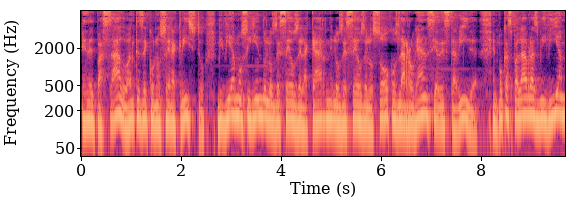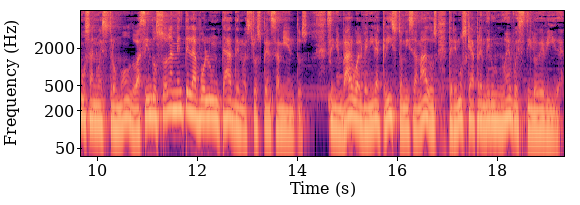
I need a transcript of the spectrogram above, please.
En el pasado, antes de conocer a Cristo, vivíamos siguiendo los deseos de la carne, los deseos de los ojos, la arrogancia de esta vida. En pocas palabras, vivíamos a nuestro modo, haciendo solamente la voluntad de nuestros pensamientos. Sin embargo, al venir a Cristo, mis amados, tenemos que aprender un nuevo estilo de vida.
